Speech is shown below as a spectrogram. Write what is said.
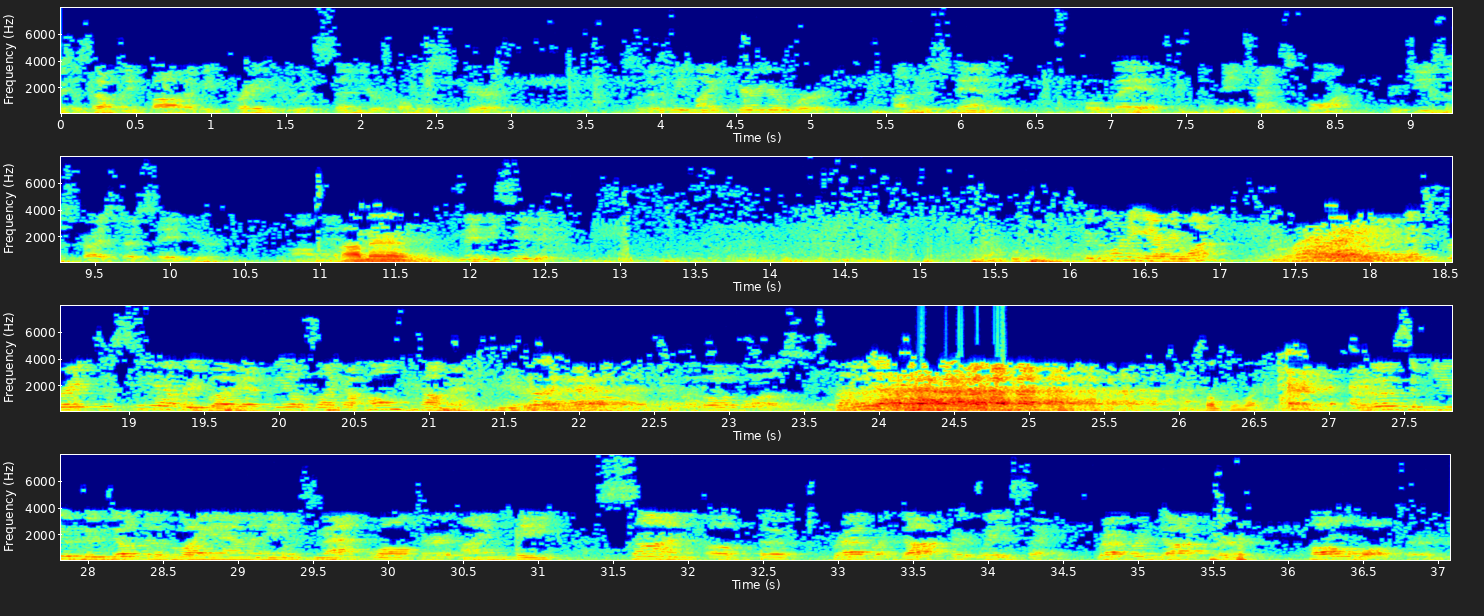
Gracious Heavenly Father, we pray that you would send your Holy Spirit so that we might hear your word, understand it, obey it, and be transformed. Through Jesus Christ our Savior. Amen. Amen. You may be seated. Good morning, everyone. It's great to see everybody. It feels like a homecoming. I thought it was. Something like that. For those of you who don't know who I am, my name is Matt Walter. I'm the son of the Reverend Doctor. Wait a second, Reverend Doctor Paul Walter,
